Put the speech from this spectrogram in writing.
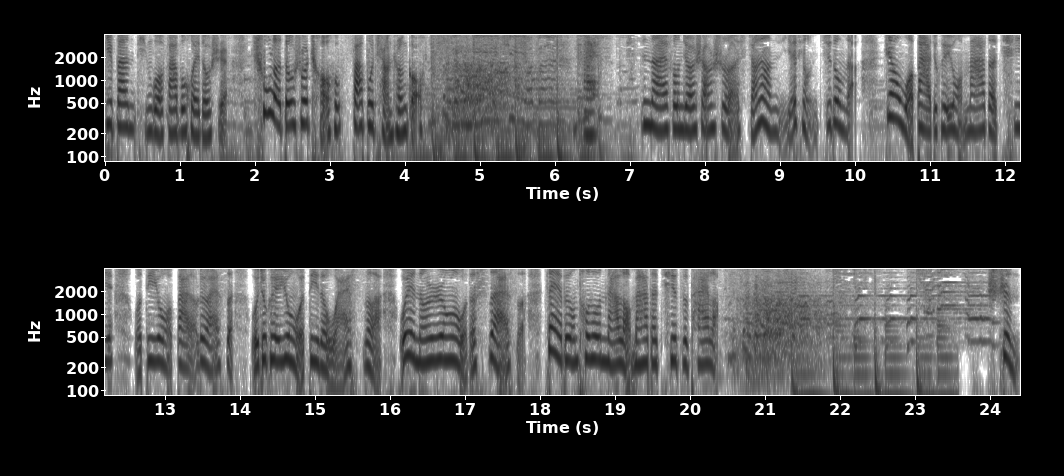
一般苹果发布会都是出了都说丑，发布抢成狗。哎，新的 iPhone 就要上市了，想想也挺激动的。这样我爸就可以用我妈的七，我弟用我爸的六 S，我就可以用我弟的五 S 了。我也能扔了我的四 S，再也不用偷偷拿老妈的七自拍了。肾。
